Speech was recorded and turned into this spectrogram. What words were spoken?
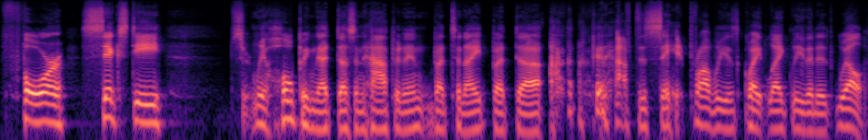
460. Certainly hoping that doesn't happen in but tonight, but uh, I'm gonna have to say it probably is quite likely that it will.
